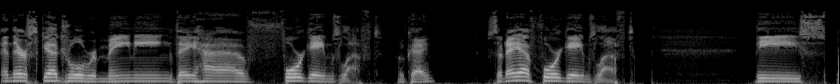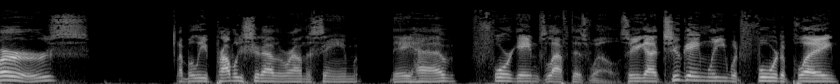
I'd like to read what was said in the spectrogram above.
and their schedule remaining, they have four games left. Okay. So they have four games left. The Spurs, I believe, probably should have around the same. They have four games left as well. So you got a two game lead with four to play,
